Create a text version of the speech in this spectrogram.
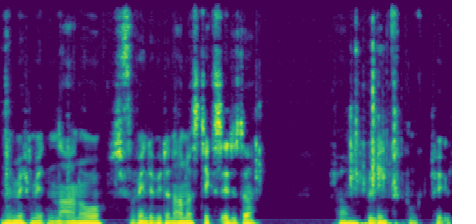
Nämlich mit Nano, ich verwende wieder Nano als Texteditor, ähm, blink.py.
